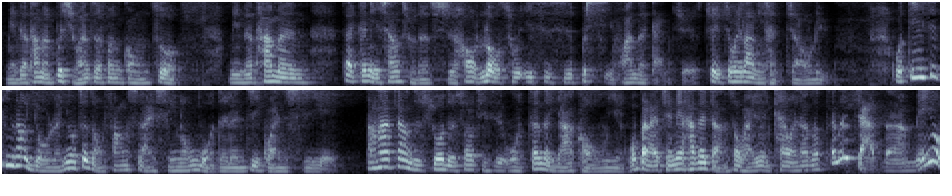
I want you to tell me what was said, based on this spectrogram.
免得他们不喜欢这份工作，免得他们在跟你相处的时候露出一丝丝不喜欢的感觉，所以就会让你很焦虑。我第一次听到有人用这种方式来形容我的人际关系，耶。当他这样子说的时候，其实我真的哑口无言。我本来前面他在讲的时候，我还有点开玩笑说：“真的假的？没有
